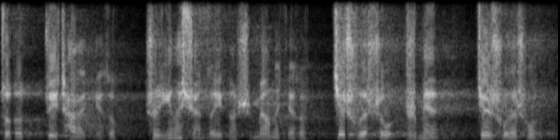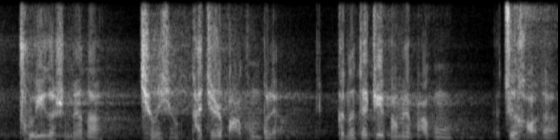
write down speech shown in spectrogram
做的最差的节奏，是应该选择一个什么样的节奏？接触的时候直面接触的时候，处于一个什么样的情形？他其实把控不了。可能在这方面把控最好的，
